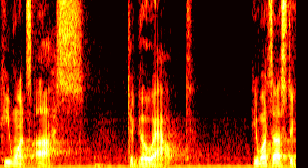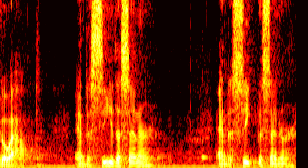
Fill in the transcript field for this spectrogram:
He wants us to go out. He wants us to go out and to see the sinner and to seek the sinner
